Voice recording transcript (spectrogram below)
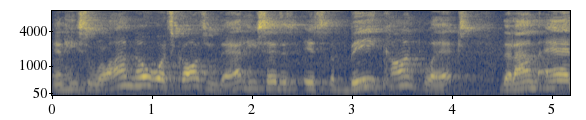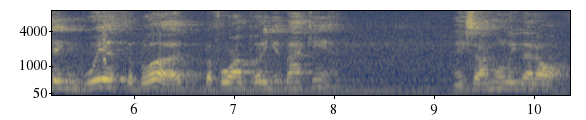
and he said, Well, I know what's causing that. He said, It's, it's the B complex that I'm adding with the blood before I'm putting it back in. And he said, I'm going to leave that off.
